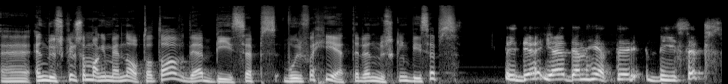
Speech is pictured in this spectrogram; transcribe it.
Eh, en muskel som mange menn er opptatt av, det er biceps. Hvorfor heter den muskelen biceps? Det, ja, den heter biceps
